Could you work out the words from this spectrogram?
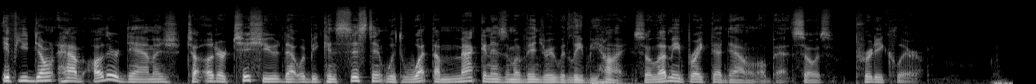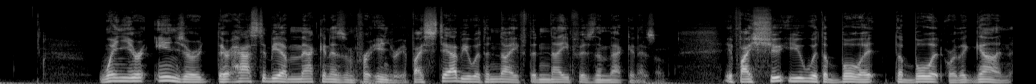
if you don't have other damage to other tissue that would be consistent with what the mechanism of injury would leave behind. So let me break that down a little bit so it's pretty clear. When you're injured, there has to be a mechanism for injury. If I stab you with a knife, the knife is the mechanism. If I shoot you with a bullet, the bullet or the gun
